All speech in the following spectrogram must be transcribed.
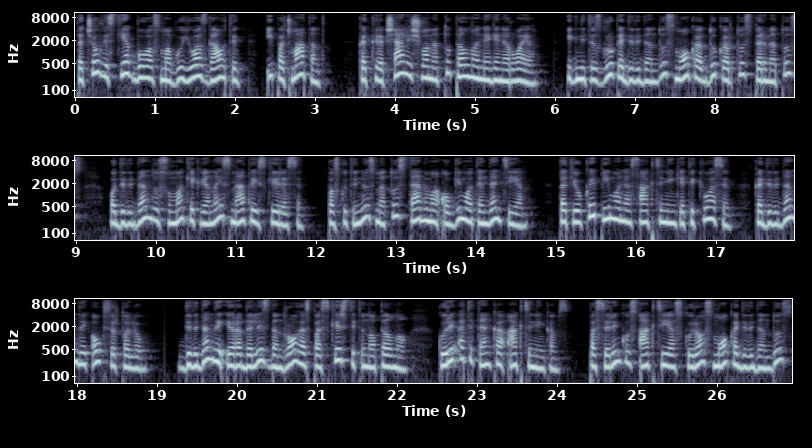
Tačiau vis tiek buvo smagu juos gauti, ypač matant, kad krepšelis šiuo metu pelno negeneruoja. Ignitis grupė dividendus moka du kartus per metus, o dividendų suma kiekvienais metais skiriasi. Paskutinius metus stebima augimo tendencija, tad jau kaip įmonės akcininkė tikiuosi, kad dividendai auks ir toliau. Dividendai yra dalis bendrovės paskirstyti nuo pelno, kuri atitenka akcininkams. Pasirinkus akcijas, kurios moka dividendus,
